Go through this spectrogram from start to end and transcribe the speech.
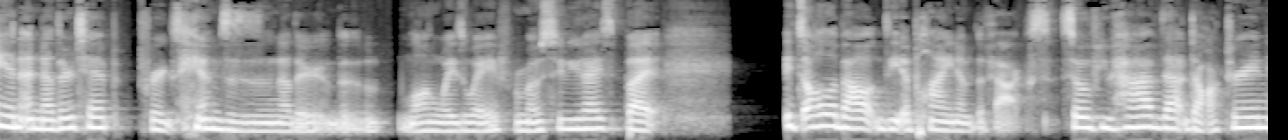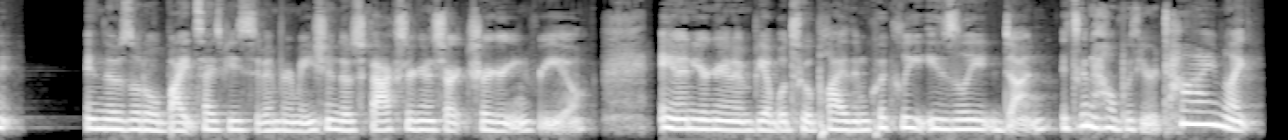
And another tip for exams this is another long ways away for most of you guys, but it's all about the applying of the facts. So if you have that doctrine in those little bite sized pieces of information, those facts are going to start triggering for you. And you're going to be able to apply them quickly, easily, done. It's going to help with your time. Like,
